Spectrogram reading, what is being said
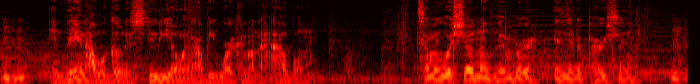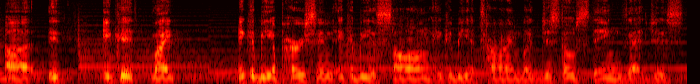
And then I would go to the studio and I'll be working on the album. Tell me what's your November? Is it a person? Uh, it it could like it could be a person, it could be a song, it could be a time, but just those things that just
